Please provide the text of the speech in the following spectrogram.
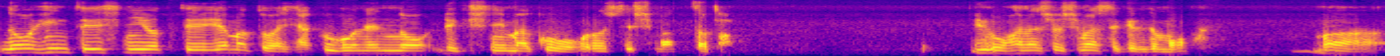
納品停止によって大和は105年の歴史に幕を下ろしてしまったと。いうお話をしましたけれどもまあ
